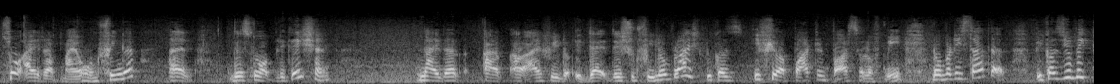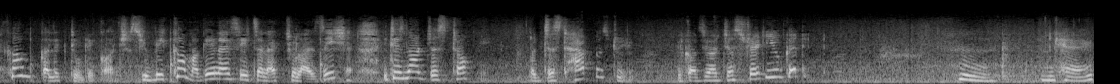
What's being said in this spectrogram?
so I rub my own finger, and there's no obligation. Neither uh, I feel they should feel obliged because if you are part and parcel of me, nobody's other. Because you become collectively conscious. You become, again, I say it's an actualization. It is not just talking, it just happens to you because you are just ready, you get it. Okay.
